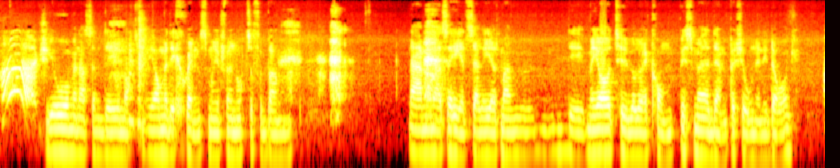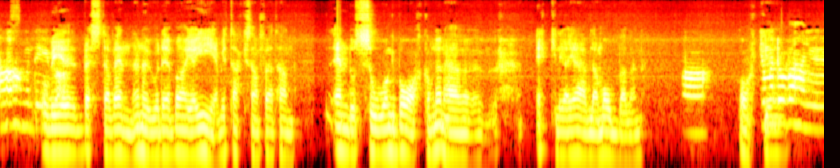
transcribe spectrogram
hör? Jo men alltså det är något. Ja men det skäms man ju för något så förbannat. Nej men alltså helt seriöst. Man, det, men jag har tur och är kompis med den personen idag. Ja, men det är Och vi bra. är bästa vänner nu och det är bara jag är evigt tacksam för att han ändå såg bakom den här eh, äckliga jävla mobbaren. Ja. Och, Jo, men eh, då var han ju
